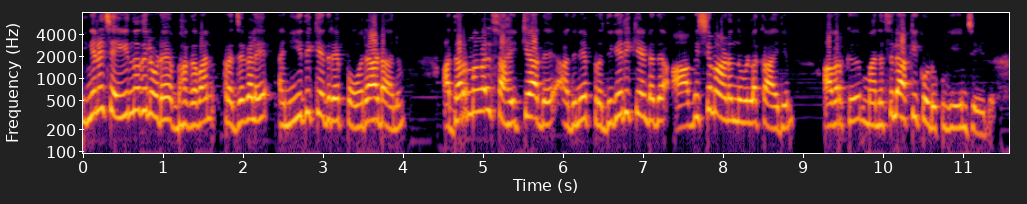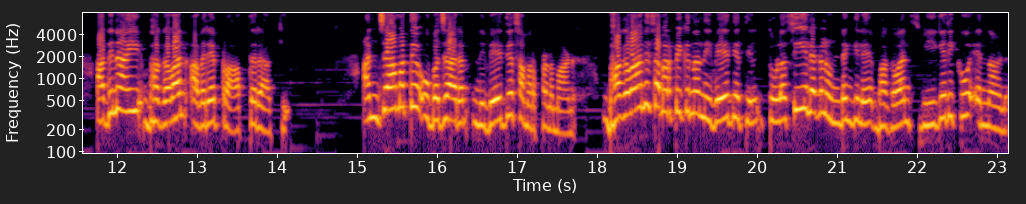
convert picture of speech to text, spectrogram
ഇങ്ങനെ ചെയ്യുന്നതിലൂടെ ഭഗവാൻ പ്രജകളെ അനീതിക്കെതിരെ പോരാടാനും അധർമ്മങ്ങൾ സഹിക്കാതെ അതിനെ പ്രതികരിക്കേണ്ടത് ആവശ്യമാണെന്നുള്ള കാര്യം അവർക്ക് മനസ്സിലാക്കി കൊടുക്കുകയും ചെയ്തു. അതിനായി ഭഗവാൻ അവരെ പ്രാപ്തരാക്കി. അഞ്ചാമത്തെ ഉപചാരം നിവേദ്യ സമർപ്പണമാണ്. ഭഗവാന് സമർപ്പിക്കുന്ന നിവേദ്യത്തിൽ തുളസി ഇലകൾ ഉണ്ടെങ്കിലേ ഭഗവാൻ സ്വീകരിക്കൂ എന്നാണ്.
